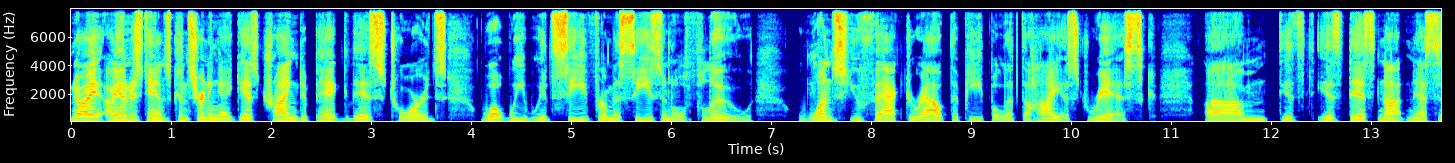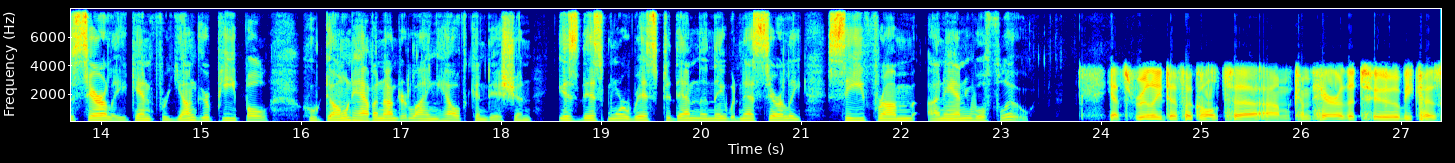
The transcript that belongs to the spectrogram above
No, I, I understand it's concerning. I guess trying to peg this towards what we would see from a seasonal flu. Once you factor out the people at the highest risk, um, is is this not necessarily again for younger people who don't have an underlying health condition? Is this more risk to them than they would necessarily see from an annual flu? Yeah, it's really difficult to um, compare the two because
